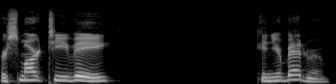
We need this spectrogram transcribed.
or smart TV in your bedroom.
